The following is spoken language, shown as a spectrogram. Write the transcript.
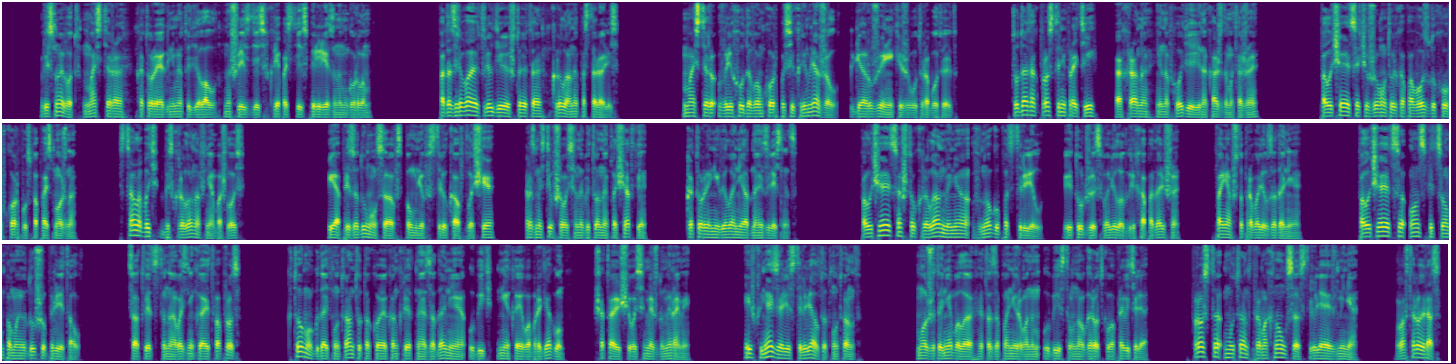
Весной вот мастера, который огнеметы делал, нашли здесь, в крепости с перерезанным горлом. Подозревают люди, что это крыланы постарались. Мастер в лихудовом корпусе Кремля жил, где оружейники живут и работают. Туда так просто не пройти, охрана и на входе, и на каждом этаже. Получается, чужому только по воздуху в корпус попасть можно. Стало быть, без крыланов не обошлось. Я призадумался, вспомнив стрелка в плаще, разместившегося на бетонной площадке, которой не вела ни одна из лестниц. Получается, что крылан меня в ногу подстрелил и тут же свалил от греха подальше, поняв, что провалил задание. Получается, он спецом по мою душу прилетал. Соответственно, возникает вопрос, кто мог дать мутанту такое конкретное задание убить некоего бродягу, шатающегося между мирами? И в князя ли стрелял тот мутант? Может, и не было это запланированным убийством новгородского правителя. Просто мутант промахнулся, стреляя в меня. Во второй раз.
